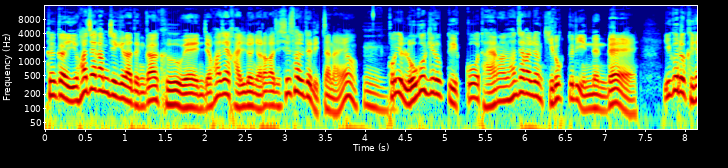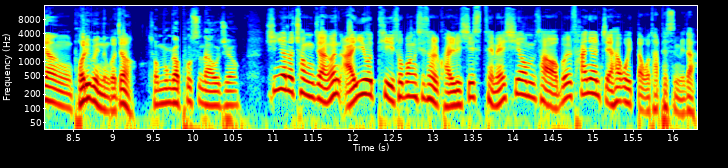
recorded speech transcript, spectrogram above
그러니까 이 화재 감지기라든가 그 외에 이제 화재 관련 여러 가지 시설들 있잖아요. 음. 거기 로그 기록도 있고 다양한 화재 관련 기록들이 있는데 이거를 그냥 버리고 있는 거죠. 전문가 포스 나오죠. 신여루 청장은 IoT 소방시설 관리 시스템의 시험 사업을 4년째 하고 있다고 답했습니다.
